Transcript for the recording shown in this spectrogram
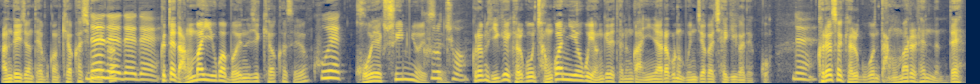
안대희 전 대법관 기억하십니까? 네네네. 네, 네, 네. 그때 낙마 이유가 뭐였는지 기억하세요? 고액 고액 수임료였어요. 그렇죠. 그러면서 이게 결국은 장관 이용과 연결이 되는 거 아니냐라고는 문제가 제기가 됐고, 네. 그래서 결국은 낙마를 했는데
